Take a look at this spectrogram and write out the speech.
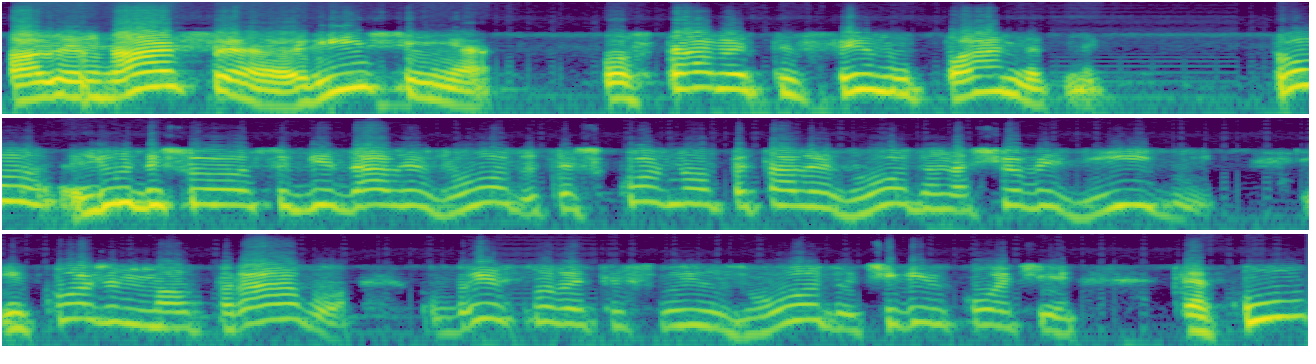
Але наше рішення поставити сину пам'ятник. То люди, що собі дали згоду, це ж кожного питали згоду, на що ви згідні. І кожен мав право висловити свою згоду, чи він хоче таку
